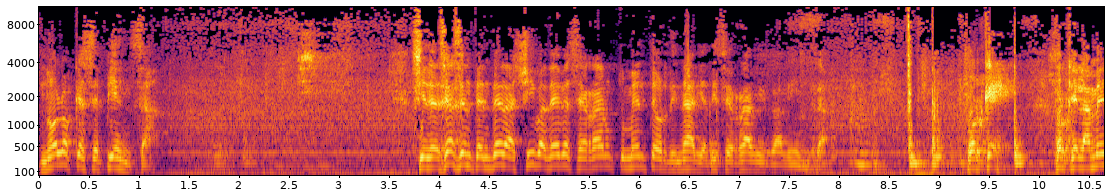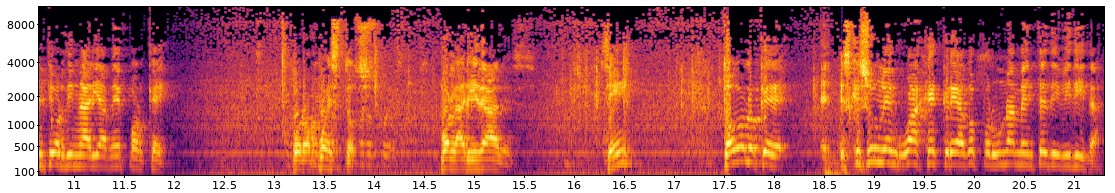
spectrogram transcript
no lo que se piensa. Si deseas entender a Shiva, debes cerrar tu mente ordinaria, dice Ravi Ravindra. ¿Por qué? Porque la mente ordinaria ve por qué. Por opuestos, polaridades. ¿Sí? Todo lo que... Es que es un lenguaje creado por una mente dividida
